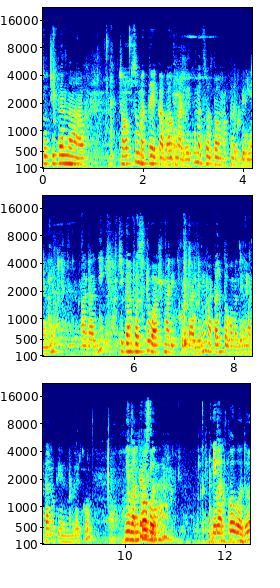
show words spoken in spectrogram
ಸೊ ಚಿಕನ್ ಚಾಪ್ಸು ಮತ್ತು ಕಬಾಬ್ ಮಾಡಬೇಕು. ಮತ್ತು ಸ್ವಲ್ಪ ಮಕ್ಳದ್ದು ಬಿರಿಯಾನಿ. ಹಾಗಾಗಿ ಚಿಕನ್ ಫಸ್ಟ್ ವಾಶ್ ಮಾಡಿ ಇಟ್ಕೊಳ್ತಾ ಇದ್ದೀನಿ. ಮಟನ್ ತೊಗೊಂಬಂದಿನಿ ಮಟನ್ನು ಕ್ಲೀನ್ ಮಾಡಬೇಕು. ನೀವು ಅನ್ಕೋಬೋದು ನೀವು ಅನ್ಕೋಬೋದು.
